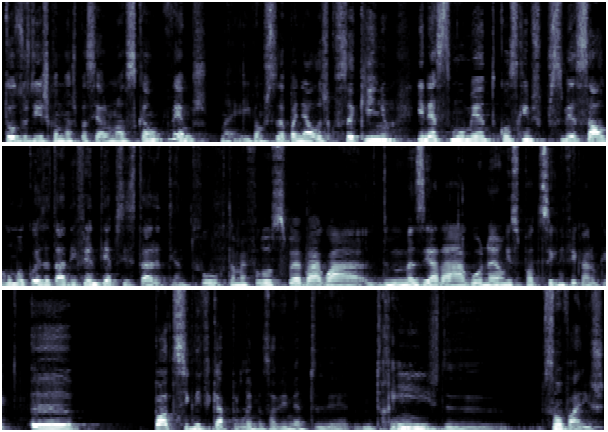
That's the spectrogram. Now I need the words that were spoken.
todos os dias, quando vamos passear o nosso cão, vemos, é? e vamos apanhá-las com o saquinho, Sim. e nesse momento conseguimos perceber se alguma coisa está diferente e é preciso estar atento. O também falou se bebe água, demasiada água ou não, isso pode significar o quê? Uh, pode significar problemas, obviamente, de rins, de são vários.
